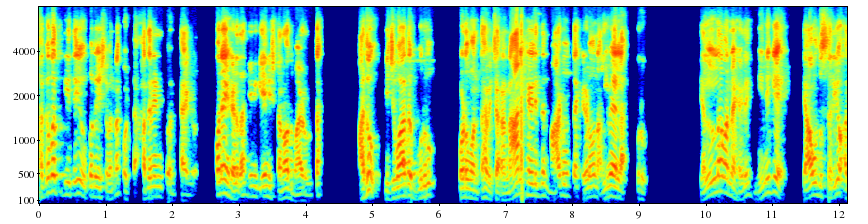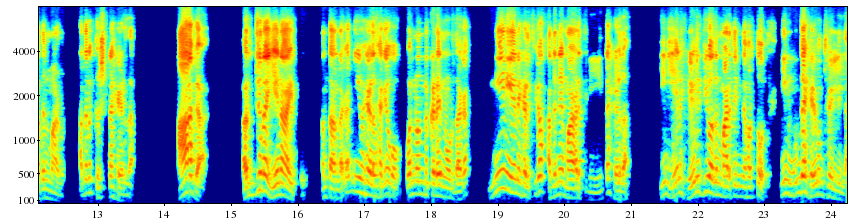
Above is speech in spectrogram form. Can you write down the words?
ಭಗವದ್ಗೀತೆಯ ಉಪದೇಶವನ್ನ ಕೊಟ್ಟ. ಹದಿನೆಂಟು ಅಧ್ಯಾಯಗಳು. ಕೊನೆಗೆ ಹೇಳ್ದ ನಿನಗೆ ಏನ್ ಇಷ್ಟನೋ ಅದು ಮಾಡು ಅಂತ. ಅದು ನಿಜವಾದ ಗುರು ಕೊಡುವಂತಹ ವಿಚಾರ. ನಾನು ಹೇಳಿದ್ದನ್ನ ಮಾಡು ಅಂತ ಹೇಳೋನ್ ಅಲ್ವೇ ಅಲ್ಲ ಗುರು. ಎಲ್ಲವನ್ನ ಹೇಳಿ ನಿನಗೆ ಯಾವುದು ಸರಿಯೋ ಅದನ್ನ ಮಾಡು. ಅದನ್ನ ಕೃಷ್ಣ ಹೇಳ್ದ. ಆಗ ಅರ್ಜುನ ಏನಾಯ್ತು? ಅಂತ ಅಂದಾಗ ನೀವು ಹೇಳಿದ ಹಾಗೆ ಒಂದೊಂದು ಕಡೆ ನೋಡಿದಾಗ ನೀನ್ ಏನ್ ಹೇಳ್ತೀಯೋ ಅದನ್ನೇ ಮಾಡ್ತೀನಿ ಅಂತ ಹೇಳ್ದ. ನೀನ್ ಏನ್ ಹೇಳಿದ್ಯೋ ಅದನ್ನ ಮಾಡ್ತೀನಿ ಹೊರತು ನೀನ್ ಮುಂದೆ ಹೇಳು ಅಂತ ಹೇಳಿಲ್ಲ.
